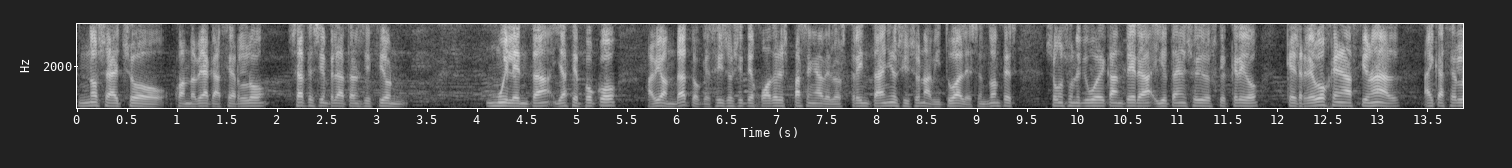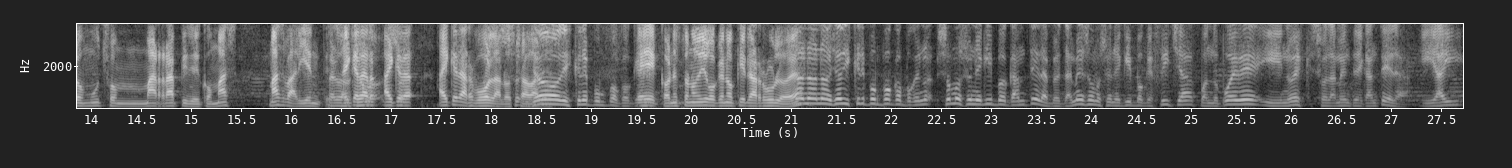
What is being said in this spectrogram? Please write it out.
no se ha hecho cuando había que hacerlo, se hace siempre la transición muy lenta y hace poco había un dato que seis o siete jugadores pasan ya de los 30 años y son habituales. Entonces, somos un equipo de cantera y yo también soy de los que creo que el relevo generacional hay que hacerlo mucho más rápido y con más más valientes. Perdón, hay, que dar, hay, que so- dar, hay que dar bola a los So- chavales. Yo discrepo un poco. Que Eh, con esto no digo que no quiera Rulo, ¿eh? No, no, no, yo discrepo un poco porque no- somos un equipo de cantera, pero también somos un equipo que ficha cuando puede y no es solamente de cantera. Y ahí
